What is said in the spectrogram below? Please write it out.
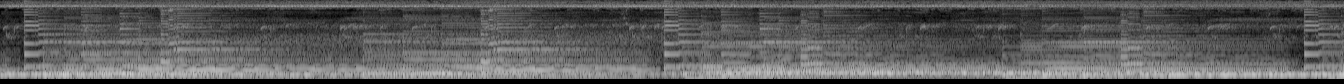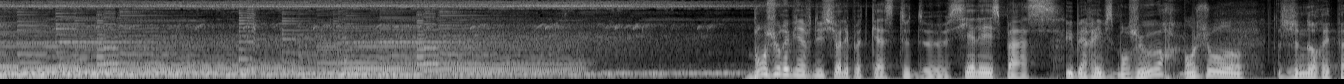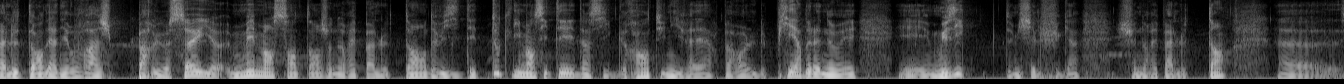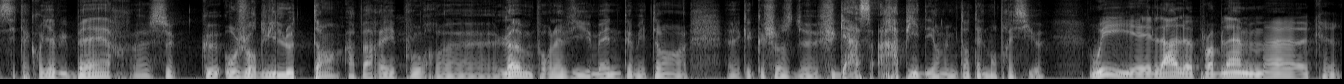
Bonjour et bienvenue sur les podcasts de Ciel et Espace. Hubert Reeves, bonjour. Bonjour. Je n'aurai pas le temps, dernier ouvrage paru au seuil, même en 100 ans, je n'aurai pas le temps de visiter toute l'immensité d'un si grand univers. Paroles de Pierre Delanoë et musique de Michel Fugain. Je n'aurai pas le temps. Euh, c'est incroyable, Hubert, euh, ce que aujourd'hui le temps apparaît pour euh, l'homme, pour la vie humaine, comme étant quelque chose de fugace, rapide et en même temps tellement précieux. Oui, et là le problème que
